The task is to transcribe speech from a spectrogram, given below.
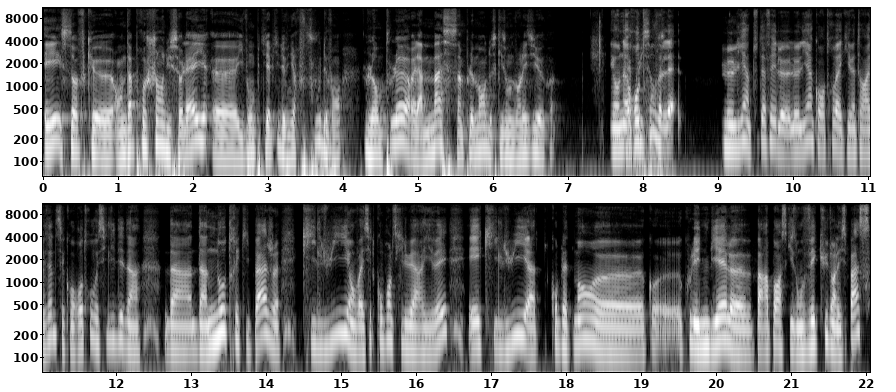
Et sauf que en approchant du soleil, ils vont petit à petit devenir fous devant l'ampleur et la masse simplement de ce qu'ils ont devant les yeux, quoi. Et on retrouve le lien, tout à fait, le, lien qu'on retrouve avec Event Horizon, c'est qu'on retrouve aussi l'idée d'un, autre équipage qui, lui, on va essayer de comprendre ce qui lui est arrivé et qui, lui, a complètement euh, coulé une bielle euh, par rapport à ce qu'ils ont vécu dans l'espace.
